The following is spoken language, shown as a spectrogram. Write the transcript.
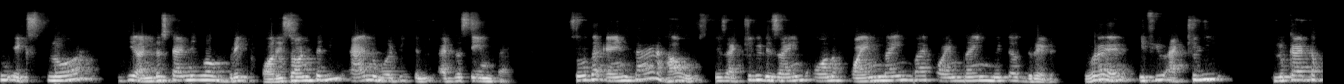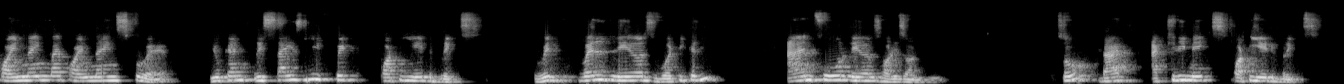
to explore the understanding of brick horizontally and vertically at the same time. So the entire house is actually designed on a 0.9 by 0.9 meter grid, where if you actually look at a 0.9 by 0.9 square, you can precisely fit 48 bricks with 12 layers vertically and 4 layers horizontally. So that actually makes 48 bricks.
